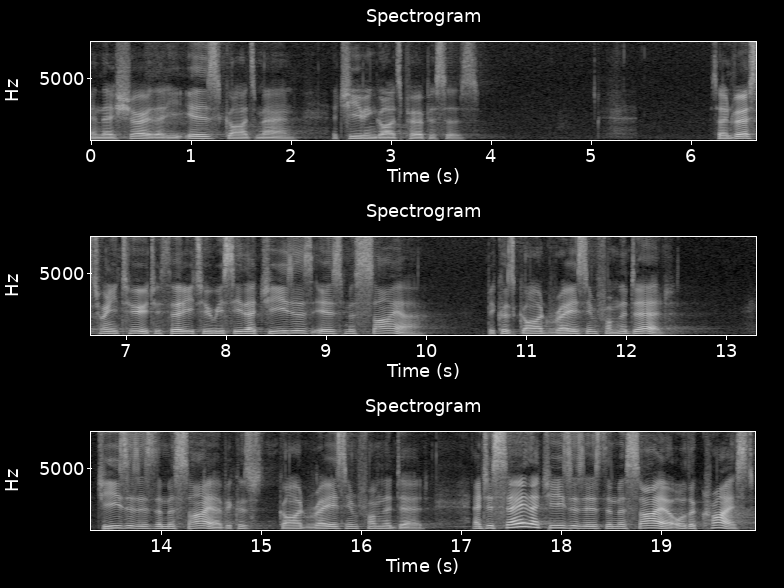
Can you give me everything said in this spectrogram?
And they show that he is God's man, achieving God's purposes. So in verse 22 to 32, we see that Jesus is Messiah because God raised him from the dead. Jesus is the Messiah because God raised him from the dead. And to say that Jesus is the Messiah or the Christ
